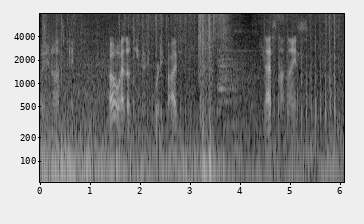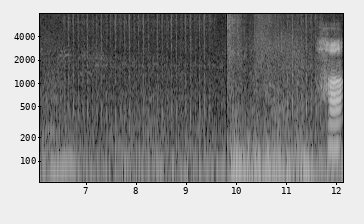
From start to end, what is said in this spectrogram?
But you know, that's okay. Oh, hello, Team 45. That's not nice. Huh?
